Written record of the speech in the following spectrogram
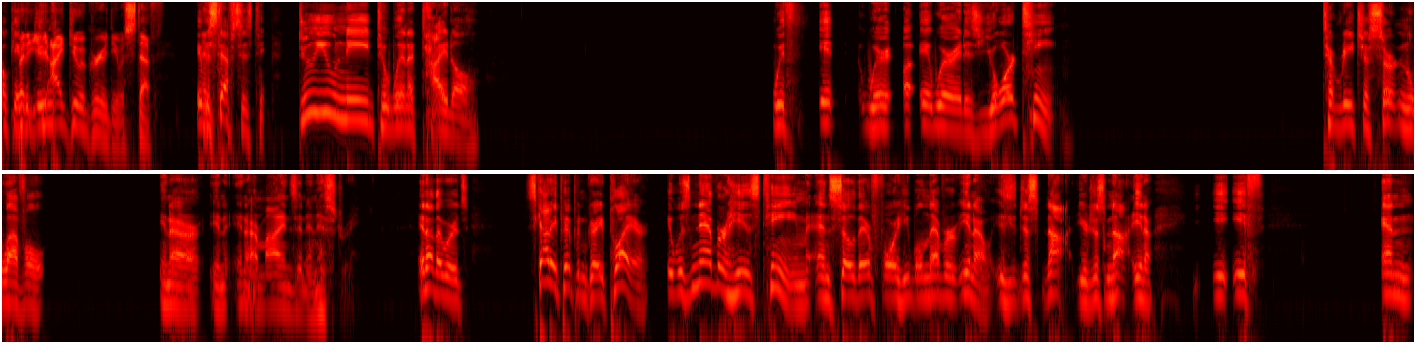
okay, but but you, I do agree with you with Steph. it was Steph's his team. Do you need to win a title with it where uh, it, where it is your team to reach a certain level in our in, in our minds and in history? In other words, Scottie Pippen, great player. It was never his team, and so therefore he will never. You know, he's just not. You're just not. You know, if and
